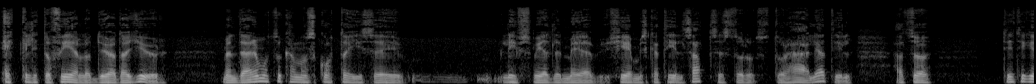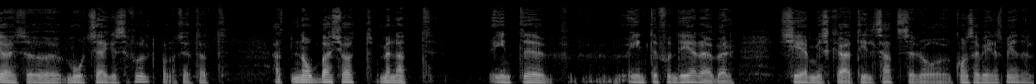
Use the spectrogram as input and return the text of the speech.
äckligt och fel att döda djur. Men däremot så kan de skotta i sig livsmedel med kemiska tillsatser står, står härliga till. Alltså, det tycker jag är så motsägelsefullt på något sätt. Att, att nobba kött men att inte, inte fundera över kemiska tillsatser och konserveringsmedel.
